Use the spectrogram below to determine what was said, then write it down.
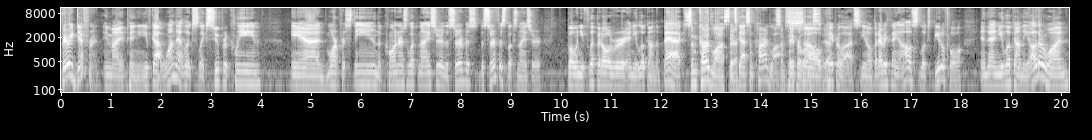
very different in my opinion. You've got one that looks like super clean and more pristine. The corners look nicer. The surface the surface looks nicer. But when you flip it over and you look on the back, Some card loss there. it's got some card loss, Some paper so loss, yeah. paper loss, you know. But everything else looks beautiful. And then you look on the other one,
